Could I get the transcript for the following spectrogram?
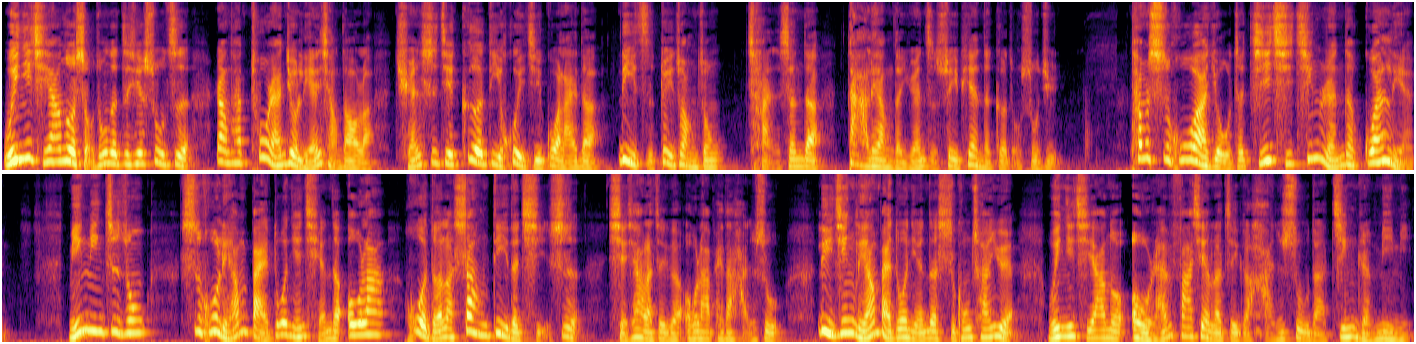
维尼奇亚诺手中的这些数字，让他突然就联想到了全世界各地汇集过来的粒子对撞中产生的大量的原子碎片的各种数据。他们似乎啊有着极其惊人的关联，冥冥之中，似乎两百多年前的欧拉获得了上帝的启示，写下了这个欧拉贝塔函数。历经两百多年的时空穿越，维尼奇亚诺偶然发现了这个函数的惊人秘密。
